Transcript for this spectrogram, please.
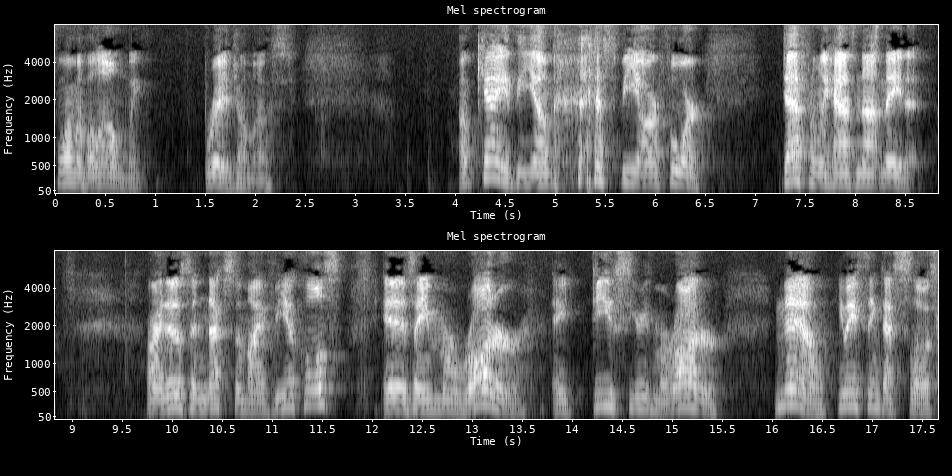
form of a little like, bridge almost. Okay, the um, SBR4 definitely has not made it. Alright, this is the next of my vehicles. It is a Marauder, a D-Series Marauder. Now, you may think that's slow as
